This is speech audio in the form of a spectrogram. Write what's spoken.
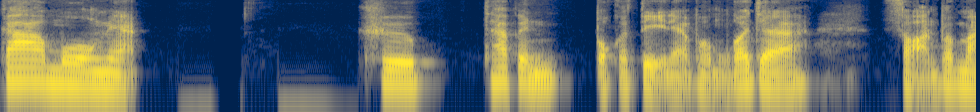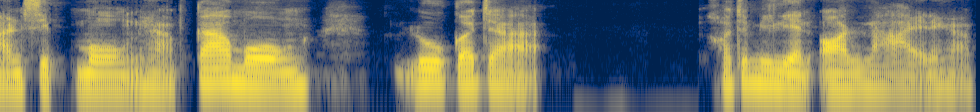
เก้าโมงเนี่ย คือถ้าเป็นปกติเนี่ย ผมก็จะสอนประมาณสิบโมงนะครับเก้าโมงลูกก็จะเขาจะมีเรียนออนไลน์นะครับ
